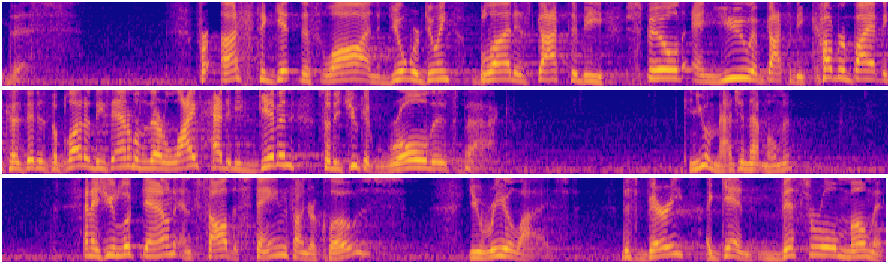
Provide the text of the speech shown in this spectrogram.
this. For us to get this law and to do what we're doing, blood has got to be spilled, and you have got to be covered by it because it is the blood of these animals, and their life had to be given so that you could roll this back. Can you imagine that moment? And as you looked down and saw the stains on your clothes, you realized this very, again, visceral moment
